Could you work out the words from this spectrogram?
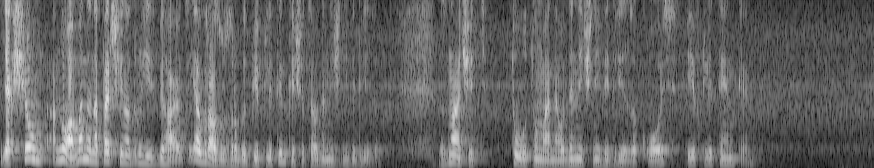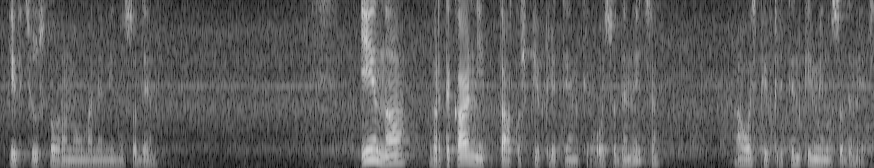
Якщо, ну, а в мене на першій і на другій збігаються, я зразу зробив півклітинки, що це одиничний відрізок. Значить, тут у мене одиничний відрізок ось півклітинки. І в цю сторону у мене мінус один. І на вертикальній також півклітинки. Ось одиниця, а ось півклітинки мінус одиниця.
